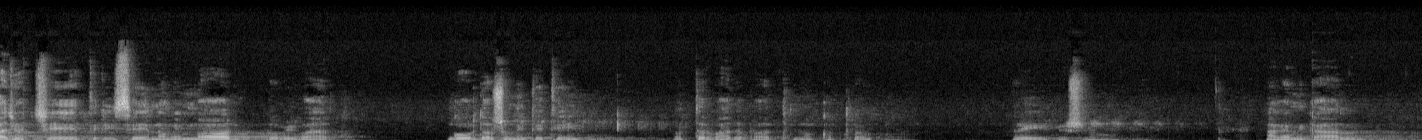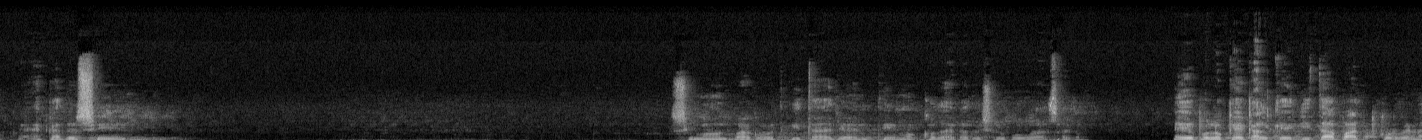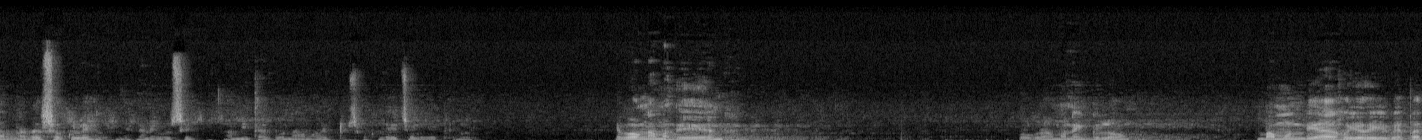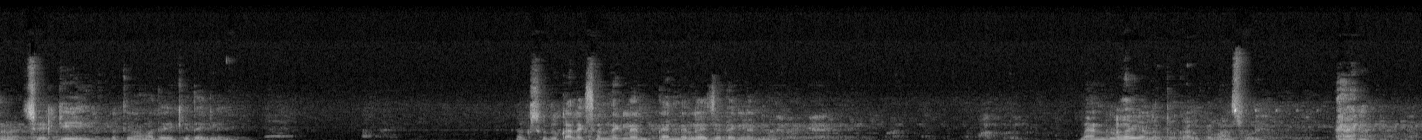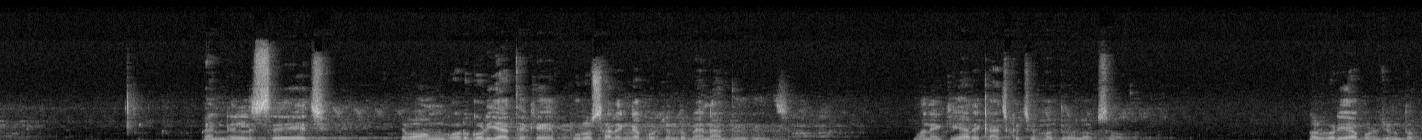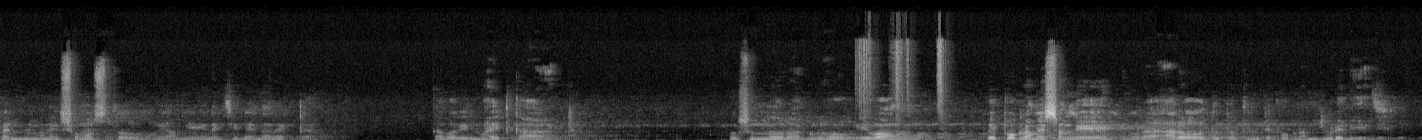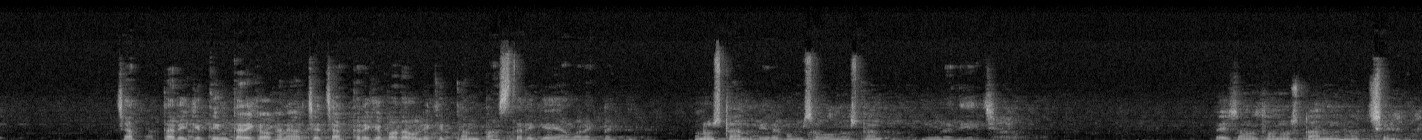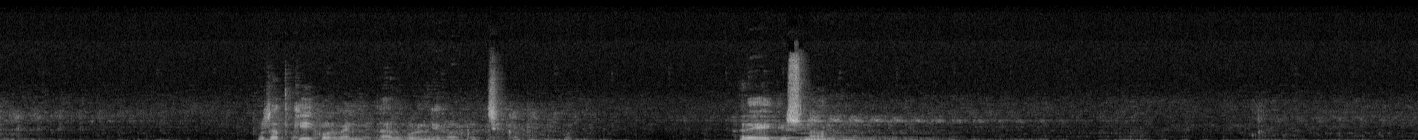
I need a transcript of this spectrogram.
আজ হচ্ছে তিরিশে নভেম্বর, রবিবার গৌর দশমী তিথি, উত্তর ভাদ্রপদ নক্ষত্র। হরে কৃষ্ণ। আগামীকাল একাদশী। শ্রীমদ্ ভাগবত গীতা জয়ন্তী, মক্ষদা একাদশীর উপবাস আগাম এই উপলক্ষে কালকে গীতা পাঠ করবেন আপনারা সকলে। এখানে বসে আমি থাকব না, আমার একটু সকলে চলে যেতে হবে। এবং আমাদের প্রোগ্রাম অনেকগুলো। বামুনডিয়া হয়ে হয়ে ব্যাপার হচ্ছে কি? প্রতিমা আমাদের কি দেখলেন? শুধু কালেকশন দেখলেন? প্যান্ডেল হয়েছে দেখলেন না? প্যান্ডেল হয়ে গেল তো কালকে বাঁশপুরে? প্যান্ডেল স্টেজ এবং গড়গড়িয়া থেকে পুরো সারেঙ্গা পর্যন্ত ব্যানার দিয়ে দিয়েছে। মানে কি আরে কাজ করছে ভদ্রলোক সব। গড়গড়িয়া পর্যন্ত প্যান মানে সমস্ত, ওই আমি এনেছি ব্যানার একটা। তারপর ইনভাইট কার্ড খুব সুন্দর আগ্রহ। এবং ওই প্রোগ্রামের সঙ্গে ওরা আরও দুটো, তিনটে প্রোগ্রাম জুড়ে দিয়েছে। চার তারিখে, তিন তারিখে ওখানে হচ্ছে, চার তারিখে পদাবলী কীর্তন, পাঁচ তারিখে আবার একটা অনুষ্ঠান, এরকম সব অনুষ্ঠান জুড়ে দিয়েছে। এই সমস্ত অনুষ্ঠান হচ্ছে। প্রসাদ কি করবেন তার উপরে নির্ভর করছে কত হরে কৃষ্ণ।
